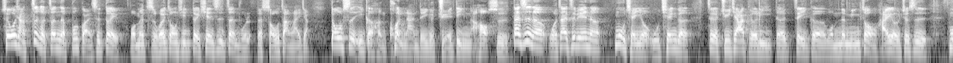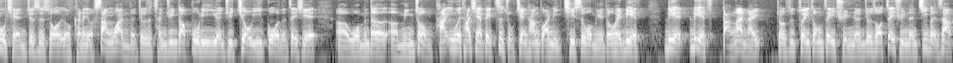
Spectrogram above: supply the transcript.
所以我想，这个真的不管是对我们指挥中心、对县市政府的首长来讲，都是一个很困难的一个决定。然后是，但是呢，我在这边呢，目前有五千个这个居家隔离的这个我们的民众，还有就是目前就是说有可能有上万就是曾经到布利医院去就医过的这些呃我们的呃民众，他因为他现在被自主健康管理，其实我们也都会列。列列档案来，就是追踪这一群人，就是说这群人基本上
